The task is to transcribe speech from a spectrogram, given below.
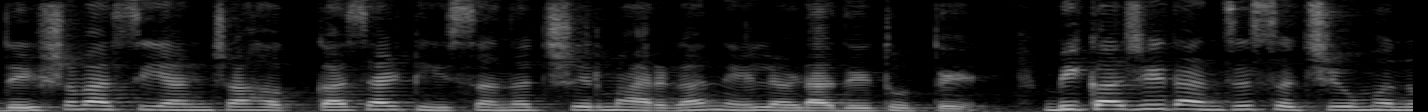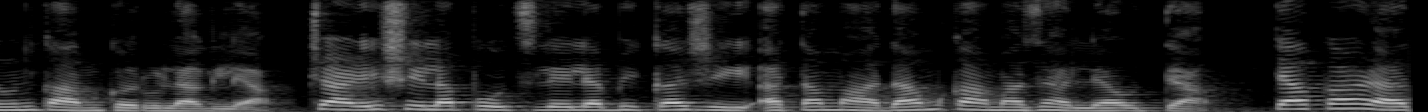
देशवासियांच्या हक्कासाठी सनदशीर मार्गाने लढा देत होते. भिकाजी त्यांचे सचिव म्हणून काम करू लागल्या. चाळीशीला पोचलेल्या भिकाजी आता मादाम कामा झाल्या होत्या. त्या काळात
